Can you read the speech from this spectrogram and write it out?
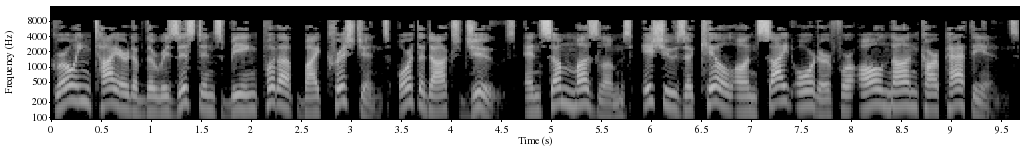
growing tired of the resistance being put up by Christians, Orthodox Jews, and some Muslims, issues a kill-on-sight order for all non-Carpathians.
